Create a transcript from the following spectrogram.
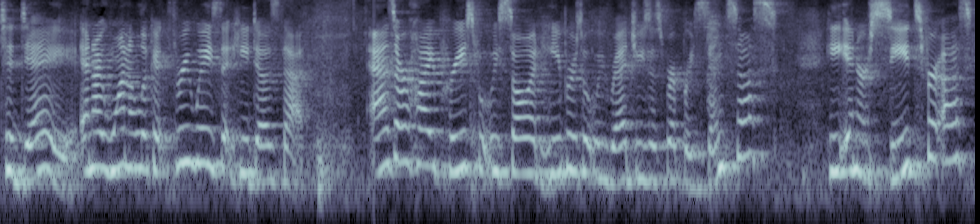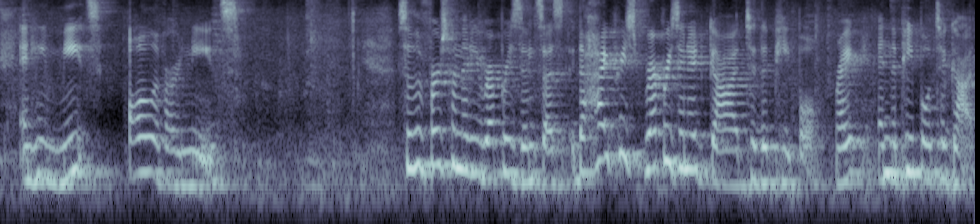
today. And I want to look at three ways that he does that. As our high priest, what we saw in Hebrews, what we read, Jesus represents us, he intercedes for us, and he meets all of our needs. So, the first one that he represents us, the high priest represented God to the people, right? And the people to God.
